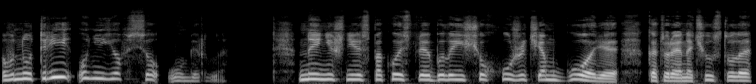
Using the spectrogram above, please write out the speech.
Внутри у нее все умерло. Нынешнее спокойствие было еще хуже, чем горе, которое она чувствовала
